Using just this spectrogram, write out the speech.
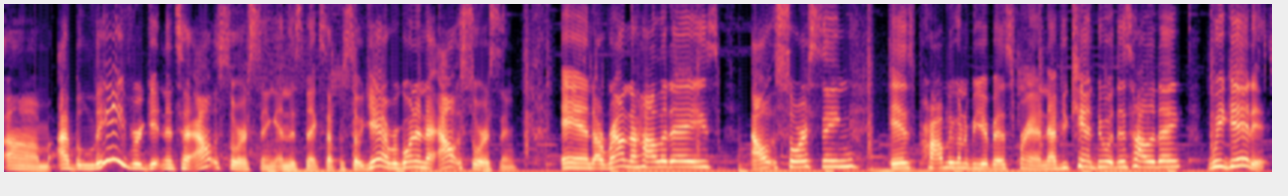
um I believe we're getting into outsourcing in this next episode. Yeah, we're going into outsourcing. And around the holidays, outsourcing is probably going to be your best friend. Now, if you can't do it this holiday, we get it.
